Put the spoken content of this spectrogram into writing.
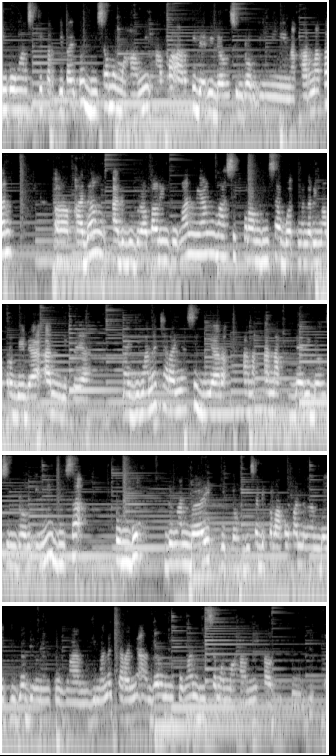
lingkungan sekitar kita itu bisa memahami apa arti dari Down syndrome ini. Nah, karena kan uh, kadang ada beberapa lingkungan yang masih kurang bisa buat menerima perbedaan gitu ya. Nah, gimana caranya sih biar anak-anak dari Down syndrome ini bisa tumbuh dengan baik gitu, bisa diperlakukan dengan baik juga di lingkungan. Gimana caranya agar lingkungan bisa memahami hal itu gitu.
